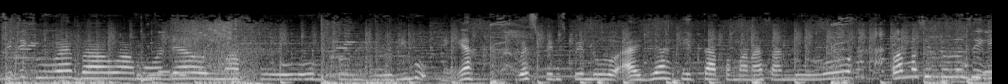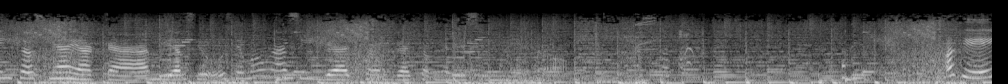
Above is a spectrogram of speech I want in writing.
Jadi gue bawa modal 57.000 nih ya. Gue spin-spin dulu aja, kita pemanasan dulu, lemesin dulu si incesnya ya kan, biar si Usnya mau ngasih gacor-gacornya di sini okay,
